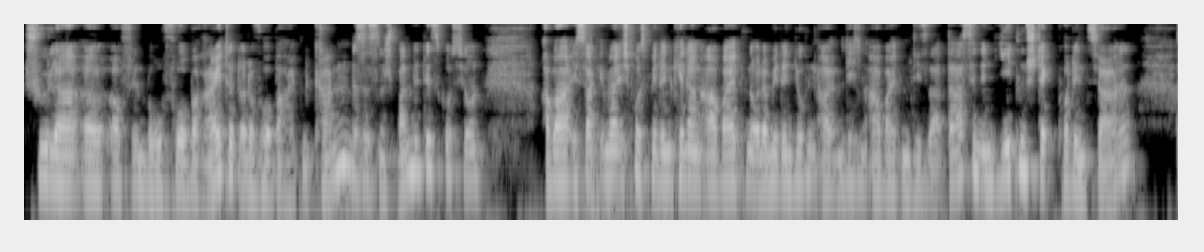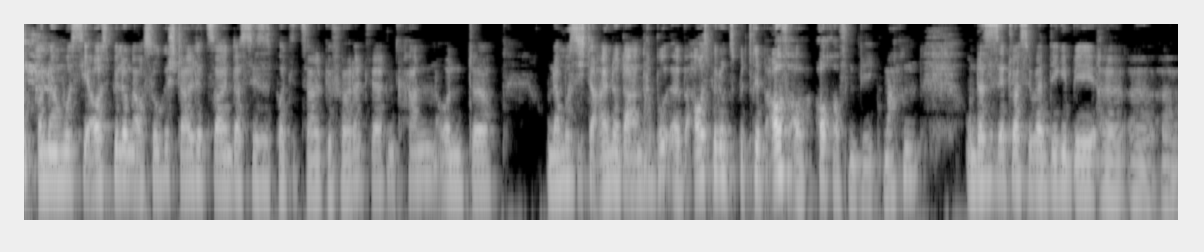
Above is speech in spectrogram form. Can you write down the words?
Schüler äh, auf den Beruf vorbereitet oder vorbereiten kann. Das ist eine spannende Diskussion. Aber ich sage immer, ich muss mit den Kindern arbeiten oder mit den Jugendlichen arbeiten, die da sind. In jedem steckt Potenzial. Und dann muss die Ausbildung auch so gestaltet sein, dass dieses Potenzial gefördert werden kann. Und, äh, und da muss sich der ein oder andere äh, Ausbildungsbetrieb auch, auch, auch auf den Weg machen. Und das ist etwas über DGB äh, äh,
